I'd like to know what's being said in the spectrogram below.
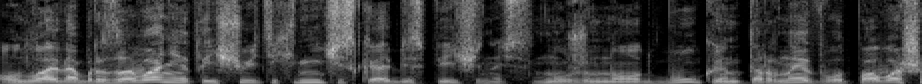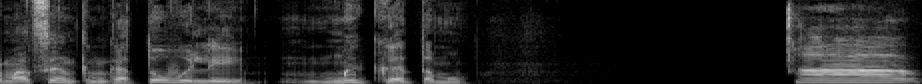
Онлайн-образование – это еще и техническая обеспеченность. Нужен ноутбук, интернет. Вот по вашим оценкам, готовы ли мы к этому? А,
